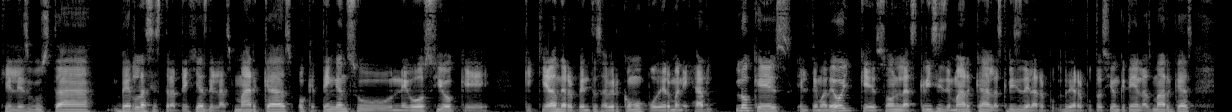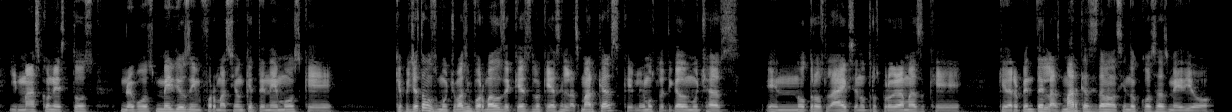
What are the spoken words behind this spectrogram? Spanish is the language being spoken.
que les gusta ver las estrategias de las marcas o que tengan su negocio que que quieran de repente saber cómo poder manejar lo que es el tema de hoy, que son las crisis de marca, las crisis de, la de reputación que tienen las marcas y más con estos nuevos medios de información que tenemos que, que pues ya estamos mucho más informados de qué es lo que hacen las marcas, que lo hemos platicado en muchas, en otros lives, en otros programas, que, que de repente las marcas estaban haciendo cosas medio,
